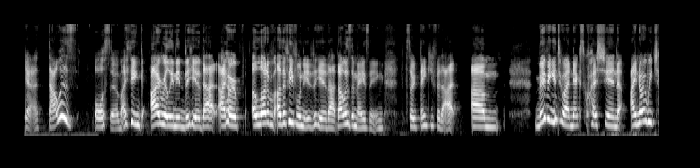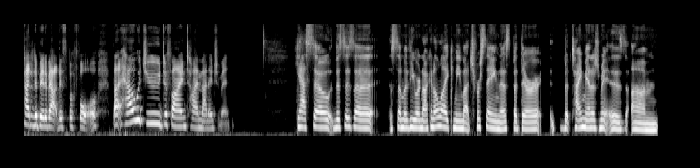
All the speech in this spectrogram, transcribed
Yeah, that was awesome. I think I really needed to hear that. I hope a lot of other people needed to hear that. That was amazing. So thank you for that. Um, moving into our next question, I know we chatted a bit about this before, but how would you define time management? Yeah, so this is a some of you are not going to like me much for saying this, but there, but time management is um,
